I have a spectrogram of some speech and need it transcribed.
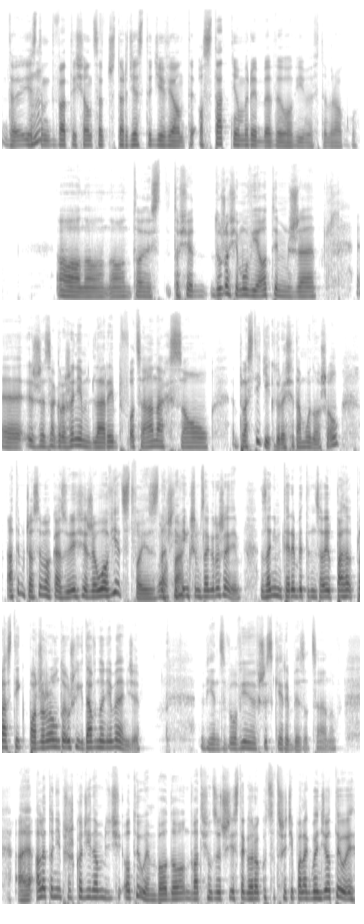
D- Jestem 2049. Ostatnią rybę wyłowimy w tym roku. O, no, no, to jest, to się, dużo się mówi o tym, że, e, że zagrożeniem dla ryb w oceanach są plastiki, które się tam unoszą, a tymczasem okazuje się, że łowiectwo jest No znacznie tak. większym zagrożeniem. Zanim te ryby ten cały plastik pożrą, to już ich dawno nie będzie. Więc wyłowimy wszystkie ryby z oceanów. Ale, ale to nie przeszkodzi nam być otyłym, bo do 2030 roku co trzeci Polak będzie otyły.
